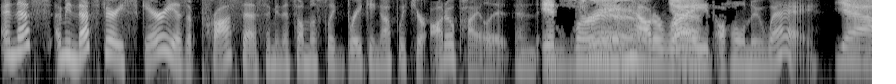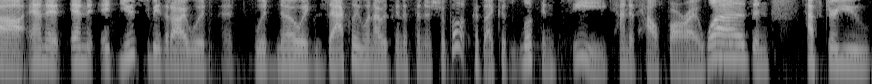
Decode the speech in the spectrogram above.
and that's I mean that's very scary as a process. I mean it's almost like breaking up with your autopilot and, and learning true. how to write Yes. a whole new way. Yeah, and it and it used to be that I would would know exactly when I was going to finish a book because I could look and see kind of how far I was, and after you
